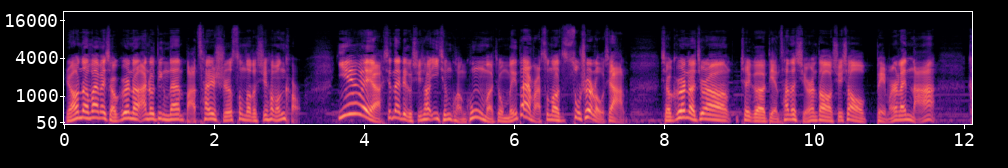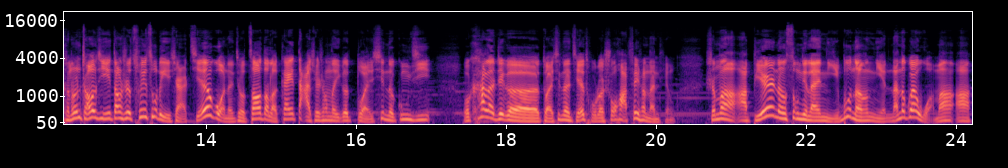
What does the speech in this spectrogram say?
然后呢，外卖小哥呢按照订单把餐食送到了学校门口。因为啊，现在这个学校疫情管控嘛，就没办法送到宿舍楼下了。小哥呢，就让这个点餐的学生到学校北门来拿。可能着急，当时催促了一下，结果呢，就遭到了该大学生的一个短信的攻击。我看了这个短信的截图了，说话非常难听，什么啊，别人能送进来，你不能，你难道怪我吗？啊，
